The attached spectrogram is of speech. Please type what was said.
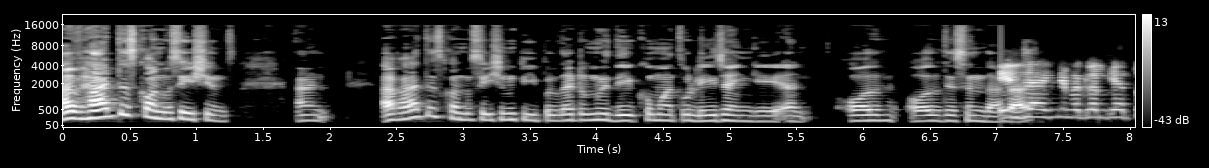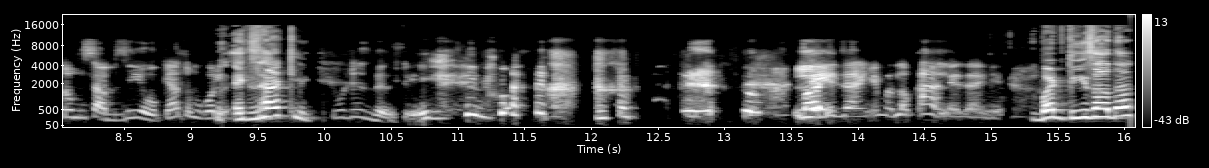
I've had this conversations and I've had this conversation people that उन्हें देखो मत वो ले जाएंगे and all all this and that ले जाएंगे मतलब क्या तुम सब्जी हो क्या तुमको exactly what is this ले जाएंगे मतलब कहाँ ले जाएंगे but these are the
